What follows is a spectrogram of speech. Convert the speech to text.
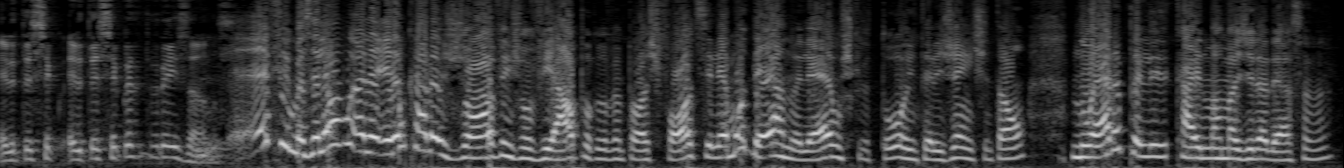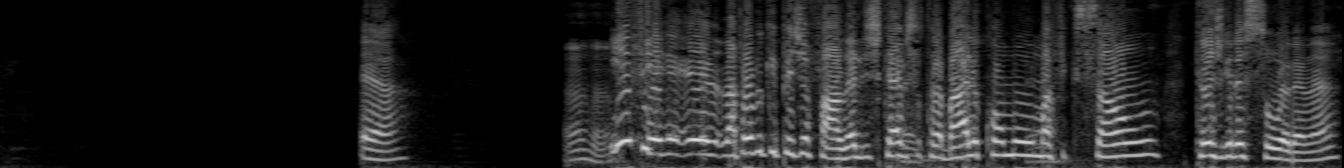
Ele tem, ele tem 53 anos. É, enfim, mas ele é, um, ele é um cara jovem, jovial, pelo que eu vendo pelas fotos. Ele é moderno, ele é um escritor inteligente. Então, não era pra ele cair numa armadilha dessa, né? É. Uhum. Enfim, na própria Wikipedia fala, né? ele descreve é. seu trabalho como uma ficção transgressora, né?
